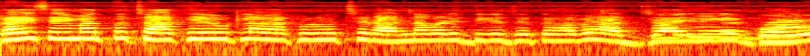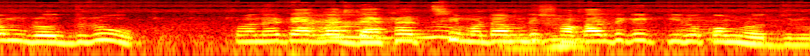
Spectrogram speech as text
গাইস এইমাত্র চা খেয়ে উঠলাম। এখন হচ্ছে রান্নাবাড়ির দিকে যেতে হবে। আর যা এদিকে গরম রোদ্রু। তোমাদেরকে একবার দেখাচ্ছি মোটামুটি সকাল থেকে কীরকম রোদ্রু।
